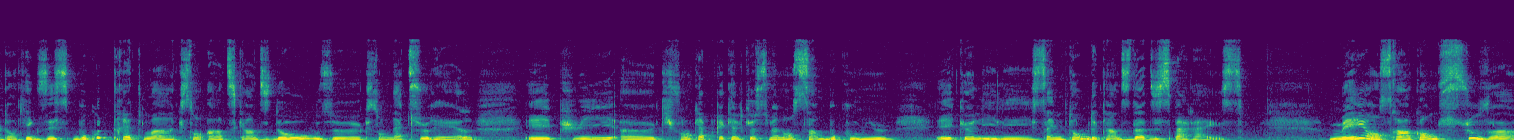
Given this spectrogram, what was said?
donc, il existe beaucoup de traitements qui sont anticandidoses, euh, qui sont naturels, et puis euh, qui font qu'après quelques semaines, on se sent beaucoup mieux et que les, symptômes de candida disparaissent. Mais on se rend compte souvent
